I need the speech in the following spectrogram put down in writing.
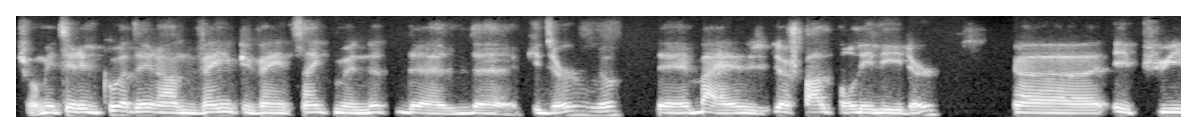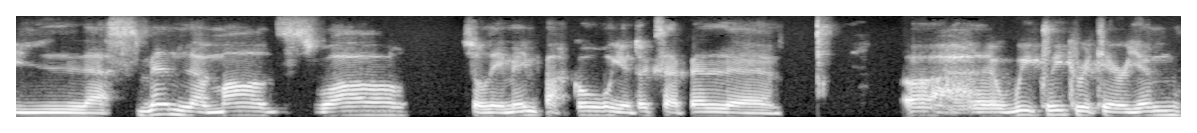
je vais m'étirer le coup à dire entre 20 et 25 minutes de, de qui durent. Là. ben, là, je parle pour les leaders. Euh, et puis la semaine, le mardi soir, sur les mêmes parcours, il y a un truc qui s'appelle euh, ah, Weekly Criterium,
